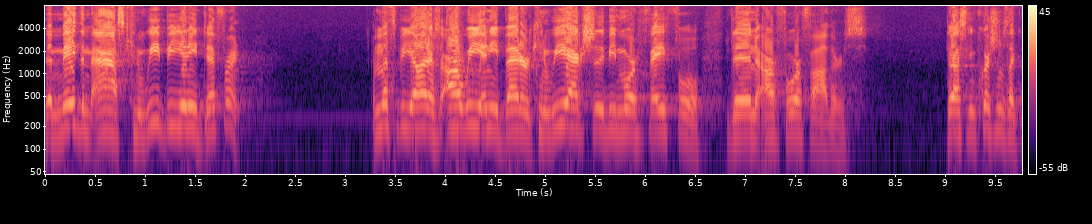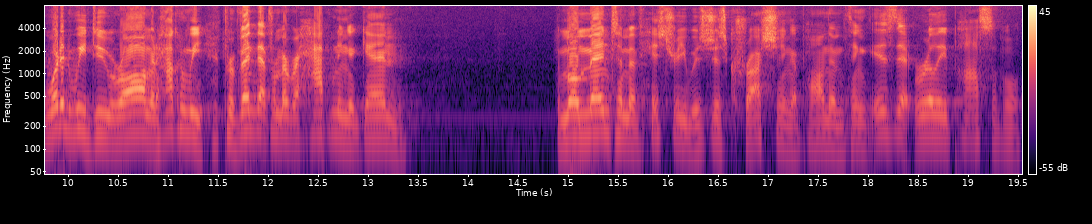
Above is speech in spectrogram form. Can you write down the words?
that made them ask, can we be any different? And let's be honest, are we any better? Can we actually be more faithful than our forefathers? They're asking questions like, what did we do wrong, and how can we prevent that from ever happening again? The momentum of history was just crushing upon them. Think, is it really possible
